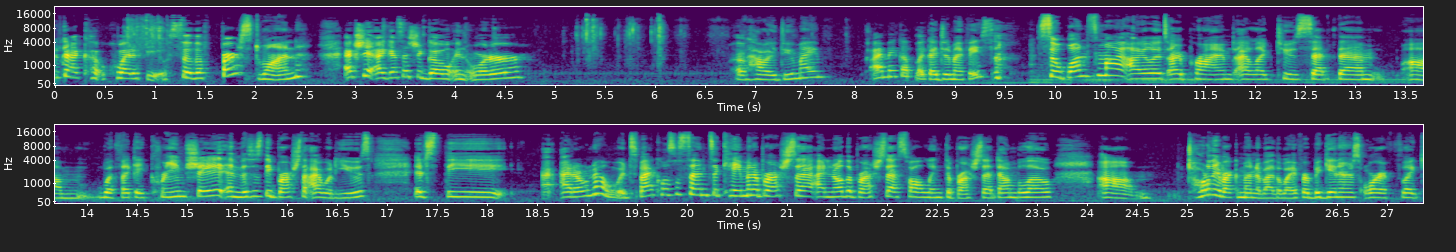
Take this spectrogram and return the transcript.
We've got quite a few. So the first one, actually I guess I should go in order of how I do my eye makeup like I did my face. so once my eyelids are primed, I like to set them um, with like a cream shade and this is the brush that I would use. It's the I, don't know. It's by Coastal Scents. It came in a brush set. I know the brush set, so I'll link the brush set down below. Um, totally recommend it, by the way, for beginners or if like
